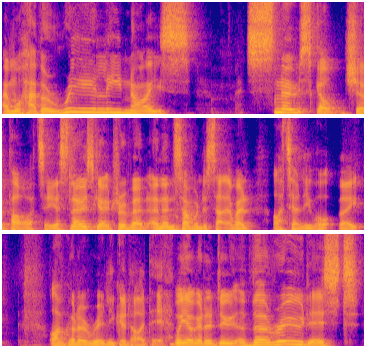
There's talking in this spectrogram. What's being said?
and we'll have a really nice snow sculpture party, a snow sculpture event. And then someone just sat there and went, I'll tell you what, mate, I've got a really good idea. We are going to do the rudest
